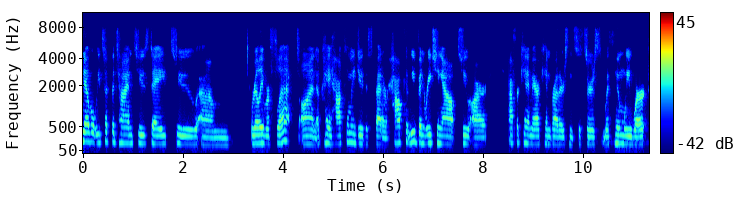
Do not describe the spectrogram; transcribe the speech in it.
know, but we took the time Tuesday to um, really reflect on okay, how can we do this better? How can we've been reaching out to our African American brothers and sisters with whom we work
